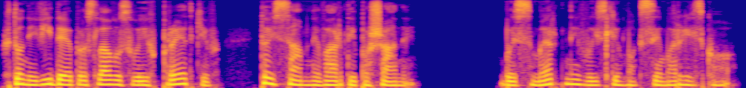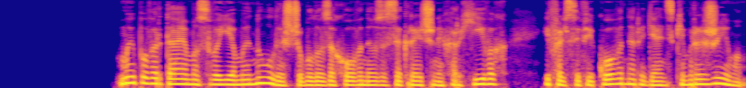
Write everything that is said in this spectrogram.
хто не відає про славу своїх предків, той сам не вартий пошани. Безсмертний вислів Максима Рильського. Ми повертаємо своє минуле, що було заховане у засекречених архівах і фальсифіковане радянським режимом,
